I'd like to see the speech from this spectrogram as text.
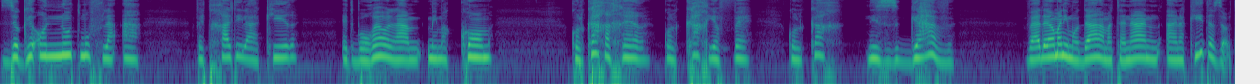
זו גאונות מופלאה. והתחלתי להכיר את בורא עולם ממקום כל כך אחר, כל כך יפה, כל כך נשגב. ועד היום אני מודה על המתנה הענקית הזאת.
